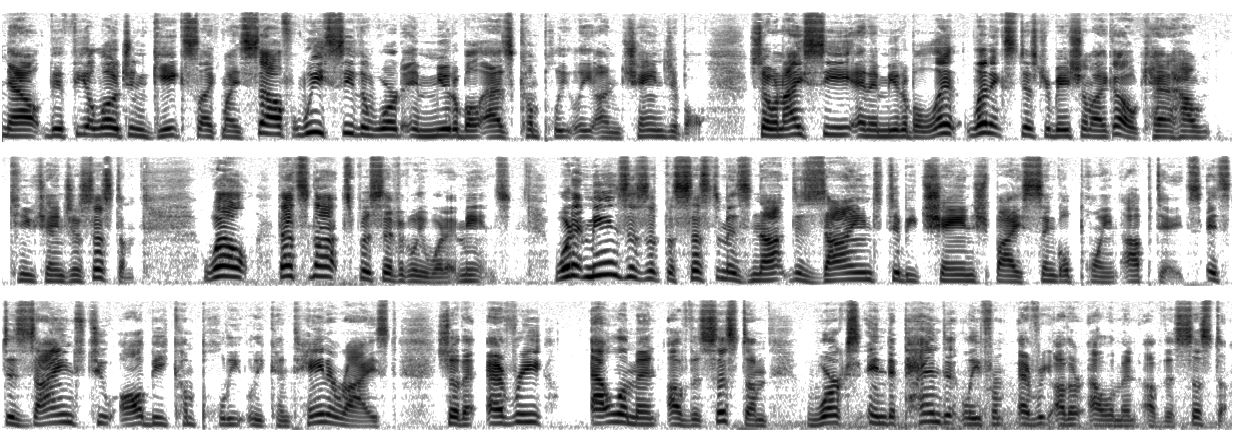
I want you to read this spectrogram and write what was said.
Now, the theologian geeks like myself, we see the word immutable as completely unchangeable. So when I see an immutable Linux distribution, I'm like, oh, can, how can you change the system? Well, that's not specifically what it means. What it means is that the system is not designed to be changed by single point updates. It's designed to all be completely containerized so that every element of the system works independently from every other element of the system.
